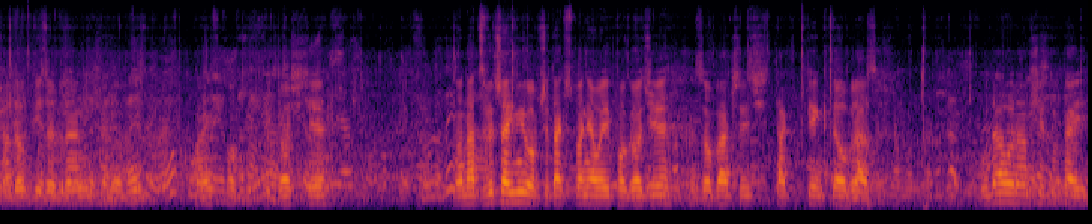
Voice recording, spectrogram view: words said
Szanowni zebrani, szanowni Państwo, wszyscy goście. No nadzwyczaj miło przy tak wspaniałej pogodzie zobaczyć tak piękne obrazy. Udało nam się tutaj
